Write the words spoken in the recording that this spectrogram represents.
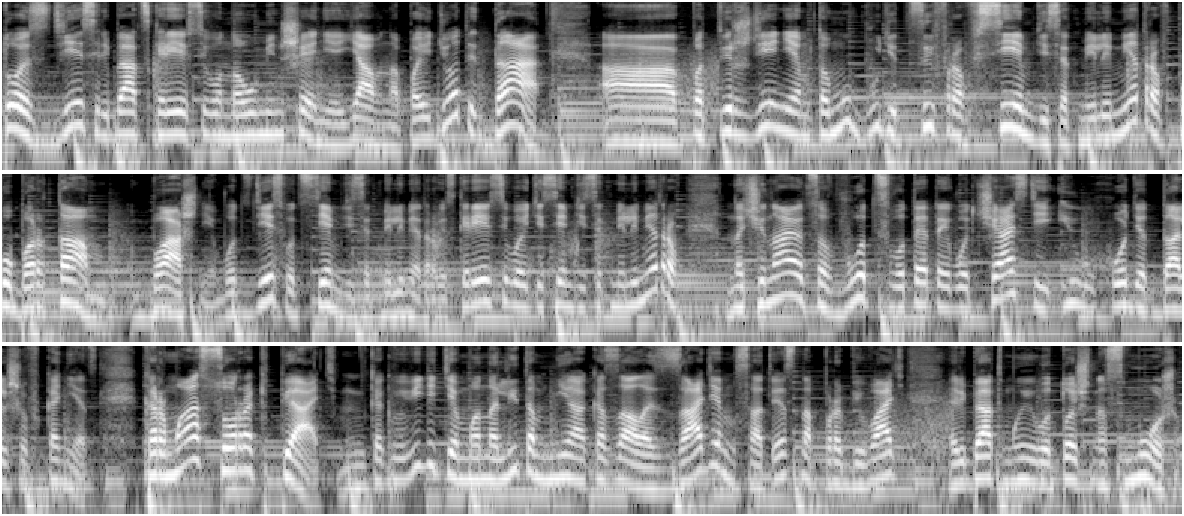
то здесь, ребят, скорее всего, на уменьшение явно пойдет, и да, а, подтверждением тому будет цифра в 70 миллиметров по бортам башни, вот здесь вот 70 миллиметров, и, скорее всего, эти 70 миллиметров начинаются вот с вот этой вот части и уходят дальше в конец. Корма 45, как вы видите, монолитом не оказалось сзади, соответственно, пробивать, ребят, мы его точно сможем.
